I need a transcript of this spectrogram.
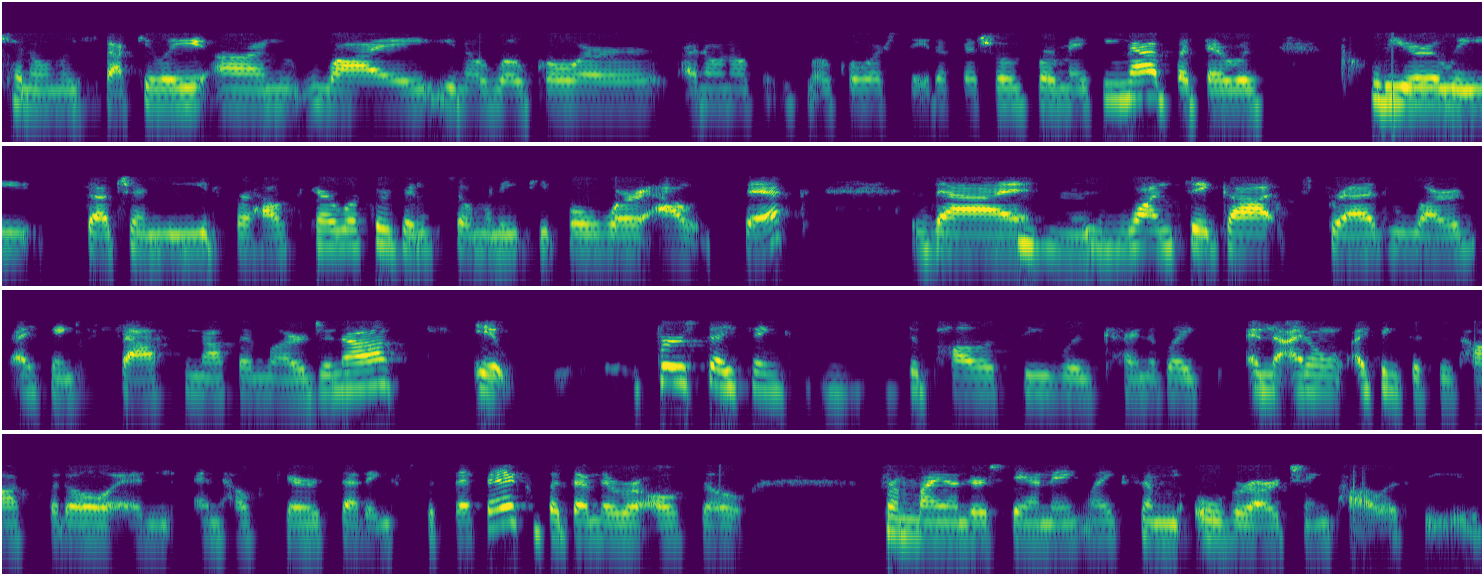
can only speculate on why, you know, local or I don't know if it was local or state officials were making that, but there was clearly such a need for healthcare workers and so many people were out sick that mm-hmm. once it got spread large, I think fast enough and large enough, it first I think the policy was kind of like, and I don't, I think this is hospital and, and healthcare setting specific, but then there were also, from my understanding, like some overarching policies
